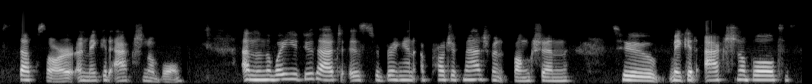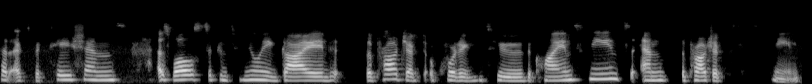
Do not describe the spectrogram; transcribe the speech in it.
steps are and make it actionable. And then the way you do that is to bring in a project management function to make it actionable, to set expectations, as well as to continually guide the project according to the client's needs and the project's needs.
